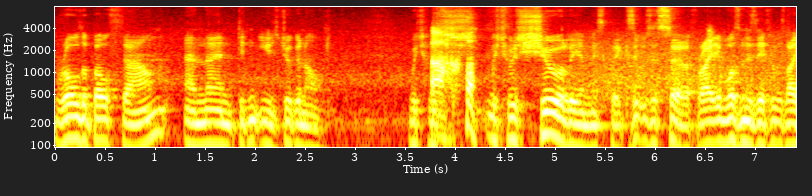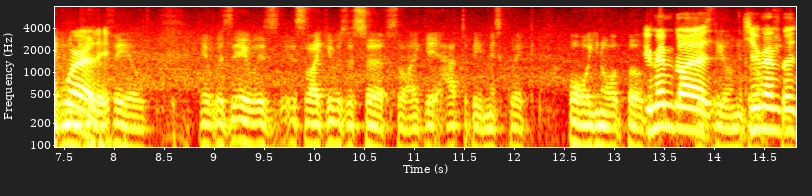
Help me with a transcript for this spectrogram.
rolled them both down, and then didn't use Juggernaut. Which was Ah. which was surely a misclick because it was a surf, right? It wasn't as if it was like in the Whirly. the field. It was it was it's like it was a surf, so like it had to be misclick or you know a bug. Do you remember? was the only Do you other remember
